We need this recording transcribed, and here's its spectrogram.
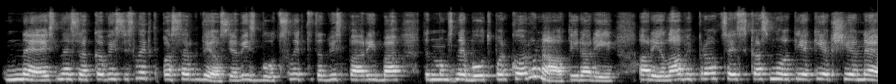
Nē, es nesaku, ka viss ir slikti. Pasarg Dievs, ja viss būtu slikti, tad vispār tad mums nebūtu par ko runāt. Ir arī, arī labi procesi, kas notiek iekšienē.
